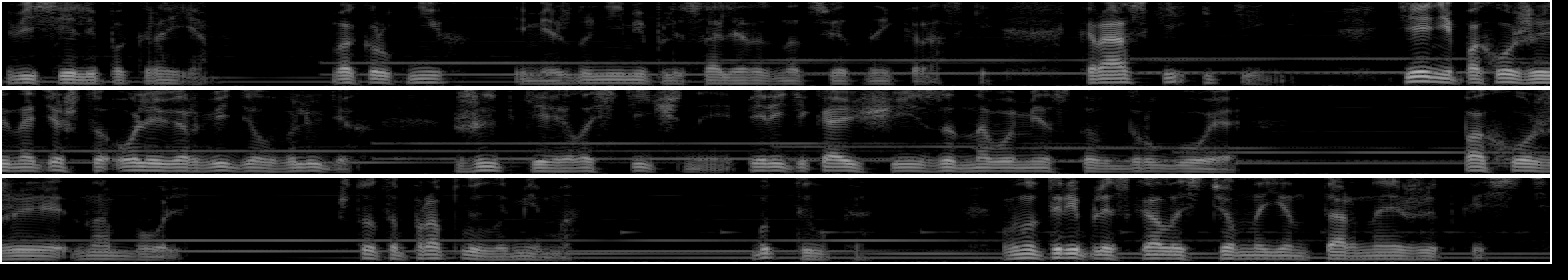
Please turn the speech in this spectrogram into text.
висели по краям. Вокруг них и между ними плясали разноцветные краски. Краски и тени. Тени, похожие на те, что Оливер видел в людях. Жидкие, эластичные, перетекающие из одного места в другое. Похожие на боль. Что-то проплыло мимо бутылка. Внутри плескалась темно-янтарная жидкость.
